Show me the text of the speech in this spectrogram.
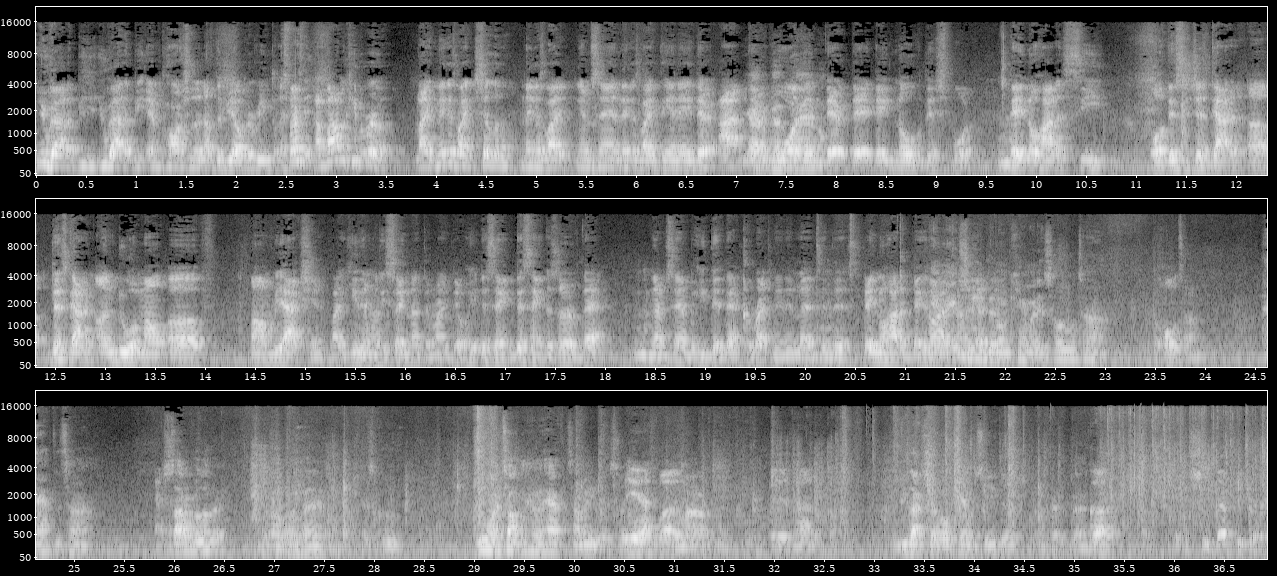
You gotta be you gotta be impartial enough to be able to read. Especially, I'm gonna keep it real. Like niggas like Chilla, niggas like you know what I'm saying, niggas like DNA. They're I, You they're more than they're they they know this sport. They know how to see. Well, this has just got a, uh, this got an undue amount of um, reaction. Like he didn't really say nothing right there. He, this ain't this ain't deserved that. You know what I'm saying? But he did that correctly and it led to this. They know how to they know Yeah, how to they kind should of have been judge on camera this whole time, the whole time. half the time. Start over a little bit. Oh, my bad. That's cool. We want to talk to him half the time anyway, so Yeah, that's why Wow. it is not. you got your whole camera, so you good. Okay, bad. Good. She definitely good.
